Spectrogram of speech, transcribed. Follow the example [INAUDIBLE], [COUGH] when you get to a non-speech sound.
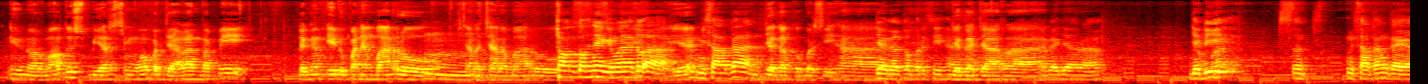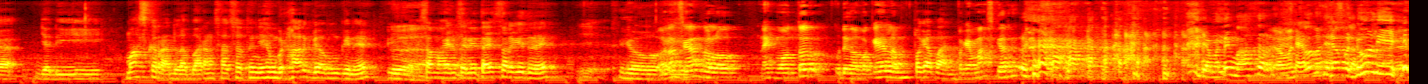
new normal tuh biar semua berjalan tapi dengan kehidupan yang baru, Hmm. cara-cara baru. contohnya gimana tuh ah Iya. misalkan Jaga kebersihan. jaga kebersihan Jaga jarak. jaga jarak jadi misalkan kayak jadi masker adalah barang satu-satunya yang berharga mungkin ya Iya. sama hand sanitizer gitu ya Iya. yo Orang sekarang kalau naik motor udah nggak pakai helm, pakai apaan pakai masker. [LAUGHS] yang penting masker Yang penting helm tidak peduli Ya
